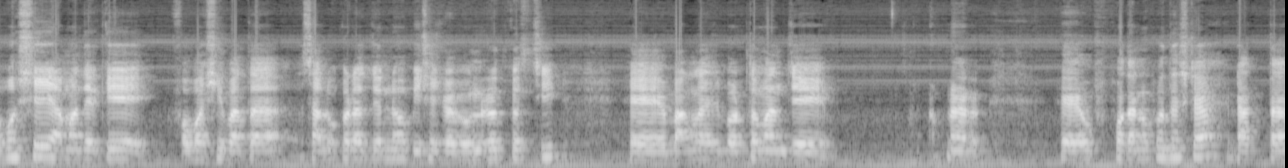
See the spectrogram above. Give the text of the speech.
অবশ্যই আমাদেরকে প্রবাসী ভাতা চালু করার জন্য বিশেষভাবে অনুরোধ করছি। বাংলাদেশ বর্তমান যে আপনার প্রধান উপদেষ্টা ডাক্তার,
